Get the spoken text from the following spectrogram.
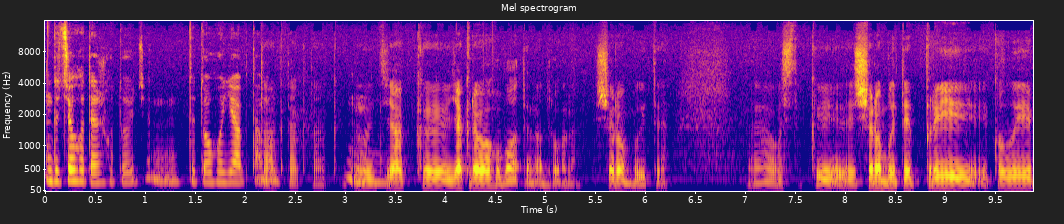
До цього теж готують, до того, як там. Так, так, так. Ну, як, е, як реагувати на дрона? Що робити? Е, Ось таки, що робити при коли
